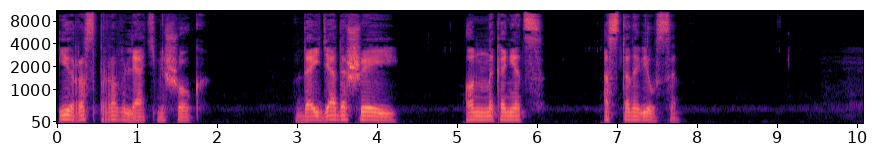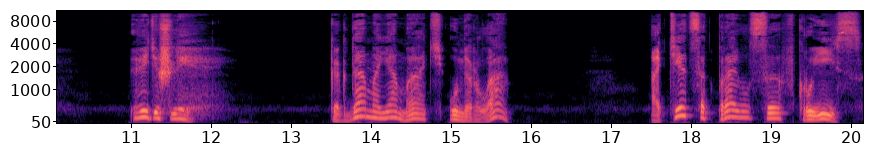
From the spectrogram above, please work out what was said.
и расправлять мешок. Дойдя до шеи, он, наконец, остановился. «Видишь ли, когда моя мать умерла, отец отправился в круиз»,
